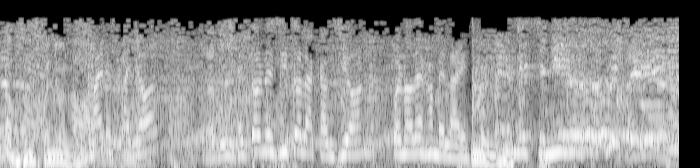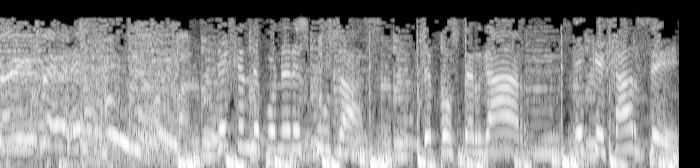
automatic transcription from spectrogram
No, pues en español, ¿no? ¿Va en español? Entonces necesito la canción. Bueno, déjamela ahí. Dejen de poner excusas, de postergar, de quejarse,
